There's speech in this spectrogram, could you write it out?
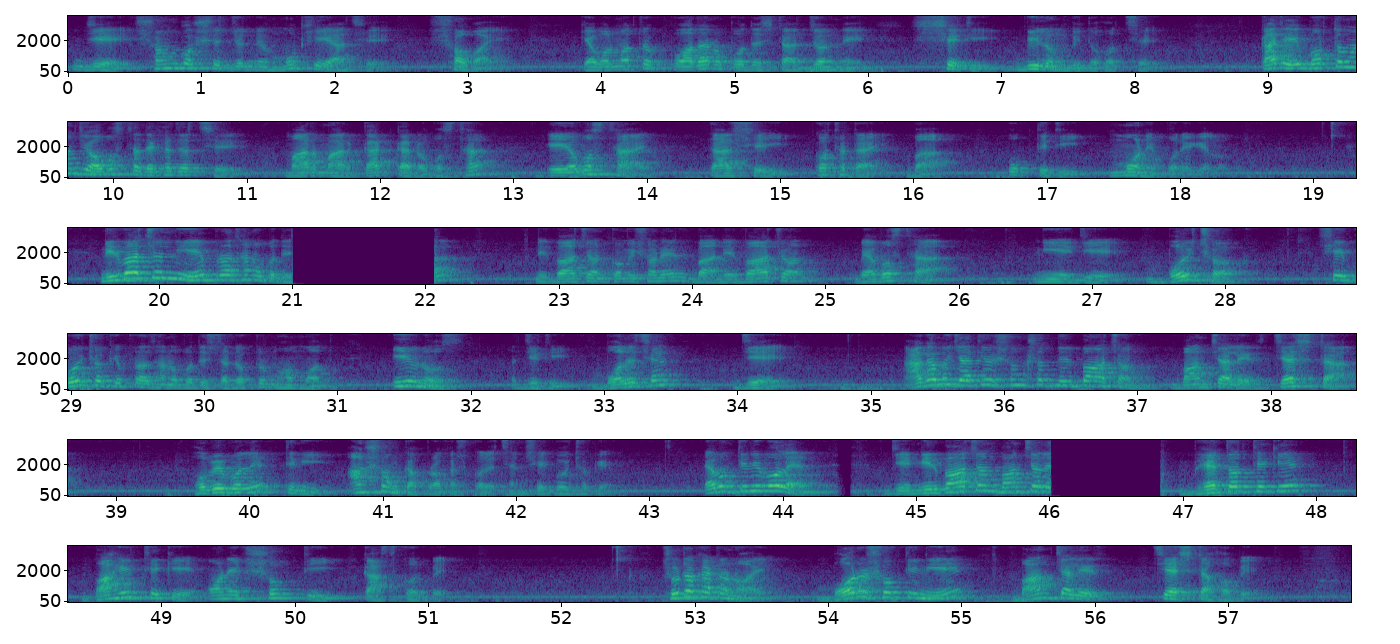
যে, সংঘর্ষের জন্য মুখিয়ে আছে সবাই, কেবলমাত্র প্রধান উপদেষ্টার জন্যে সেটি বিলম্বিত হচ্ছে। কাজে বর্তমান যে অবস্থা দেখা যাচ্ছে, মারমার মার কাট কাট অবস্থা, এই অবস্থায় তার সেই কথাটাই বা উক্তিটি মনে পড়ে গেল। নির্বাচন নিয়ে প্রধান উপদেষ্টা, নির্বাচন কমিশনের বা নির্বাচন ব্যবস্থা নিয়ে যে বৈঠক, সেই বৈঠকে প্রধান উপদেষ্টা ডক্টর মোহাম্মদ ইউনুস যেটি বলেছেন যে আগামী জাতীয় সংসদ নির্বাচন বানচালের চেষ্টা হবে বলে তিনি আশঙ্কা প্রকাশ করেছেন সেই বৈঠকে। এবং তিনি বলেন যে নির্বাচন বানচালের ভেতর থেকে বাহির থেকে অনেক শক্তি কাজ করবে। ছোটোখাটো নয়, বড় শক্তি নিয়ে বানচালের চেষ্টা হবে।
